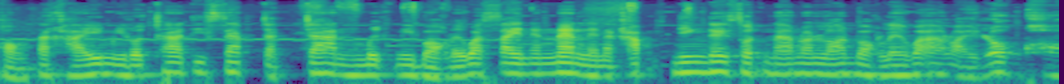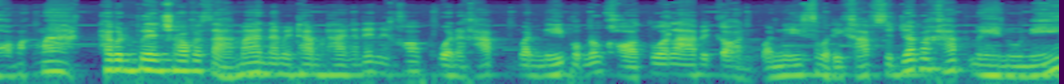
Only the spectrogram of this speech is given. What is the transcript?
ของตะไคร้มีรสชาติที่แซ่บจัดจ้านหมึกนี่บอกเลยว่าไส้แน่น ๆ เลยนะครับยิ่งได้สดน้ำร้อนๆบอกเลยว่าอร่อยโล่งคอมากๆ ถ้าเพื่อนๆชอบก็สามารถนำไปทำทานกันได้ในครอบครัวนะครับวันนี้ผมต้องขอตัวลาไปก่อนวันนี้สวัสดีครับ สุดยอดมากครับ เมนูนี้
